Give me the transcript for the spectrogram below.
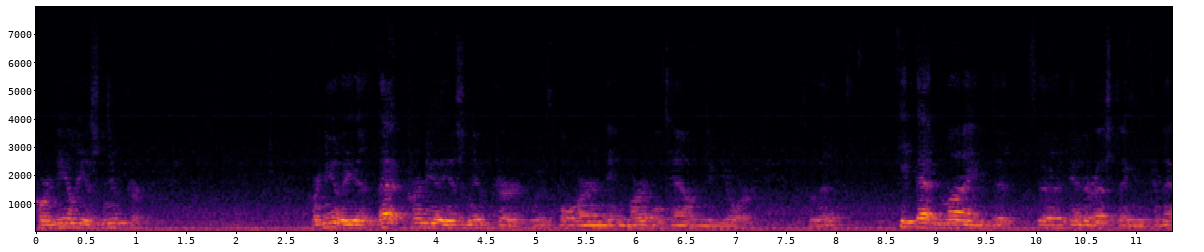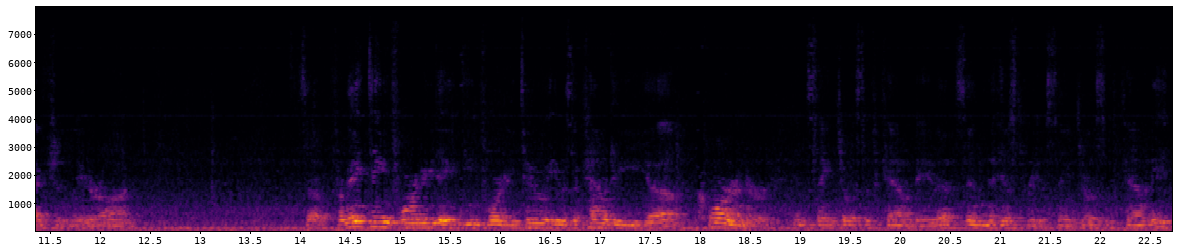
Cornelius Newkirk. Cornelius, that Cornelius Newkirk was born in Marbletown, New York. So that, keep that in mind, it's an interesting connection later on. So from 1840 to 1842, he was a county uh, coroner in St. Joseph County. That's in the history of St. Joseph County.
